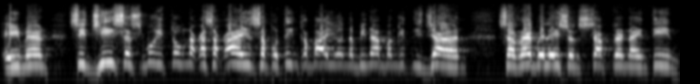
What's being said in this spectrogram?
Amen. Si Jesus po itong nakasakay sa puting kabayo na binabanggit ni John sa Revelation chapter 19.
